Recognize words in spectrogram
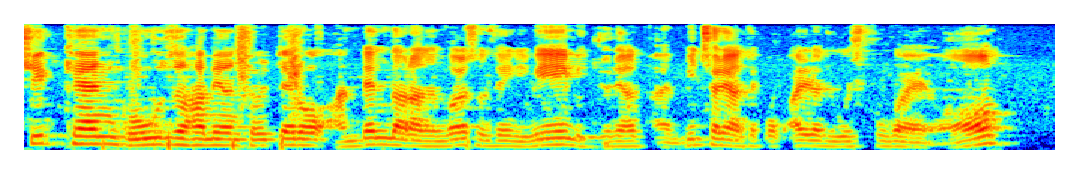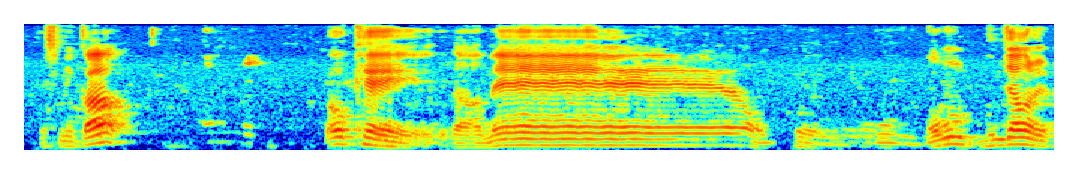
she can goes 하면 절대로 안 된다라는 걸 선생님이 민준이 아니, 민철이한테 꼭 알려주고 싶은 거예요. 됐습니까? 오케이. 그 다음에 너무 문장을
